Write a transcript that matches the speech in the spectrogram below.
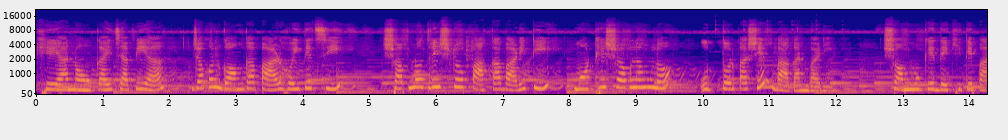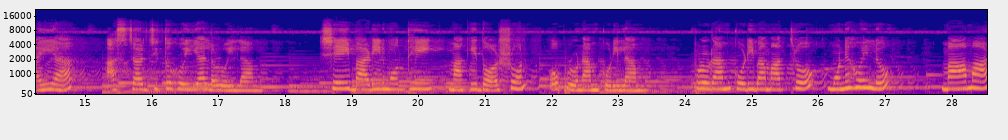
খেয়া নৌকায় চাপিয়া যখন গঙ্গা পার হইতেছি, স্বপ্নদৃষ্ট পাকা বাড়িটি মঠের সংলগ্ন উত্তর পাশের বাগান বাড়ি সম্মুখে দেখিতে পাইয়া আশ্চর্যিত হইয়া রইলাম। সেই বাড়ির মধ্যেই মাকে দর্শন ও প্রণাম করিলাম। প্রণাম করিবা মাত্র মনে হইল, মা আমার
